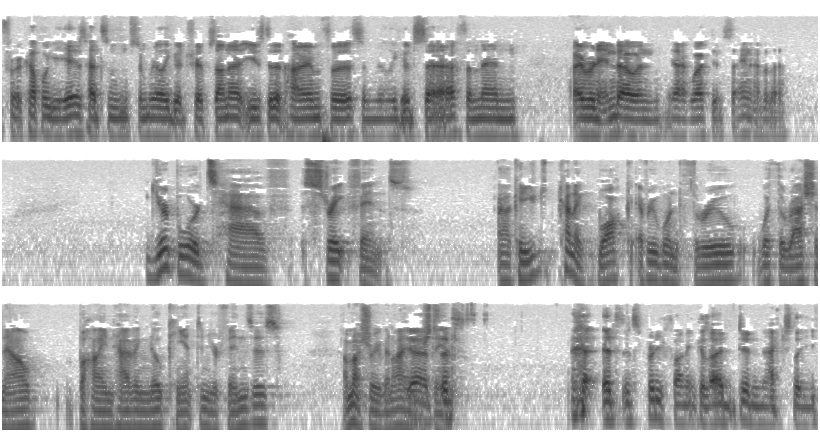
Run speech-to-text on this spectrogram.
for a couple of years, had some some really good trips on it, used it at home for some really good surf, and then over in Indo, and yeah, it worked insane over there. Your boards have straight fins. Uh, can you kind of walk everyone through what the rationale behind having no cant in your fins is? I'm not sure even I yeah, understand. it's, it's it's it's pretty funny because I didn't actually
